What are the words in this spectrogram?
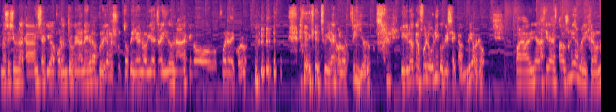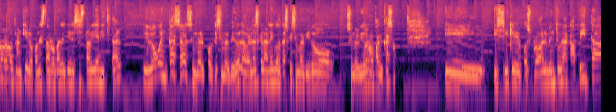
no sé si una camisa que iba por dentro que era negra, porque resultó que yo no había traído nada que no fuera de color, que tuviera colorcillo, ¿no? Y creo que fue lo único que se cambió, ¿no? Para venir a la gira de Estados Unidos me dijeron, no, no, tranquilo, con esta ropa que tienes está bien y tal. Y luego en casa, se me, porque se me olvidó, la verdad es que la anécdota es que se me olvidó, se me olvidó ropa en casa. Y, sí que pues probablemente una capita,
